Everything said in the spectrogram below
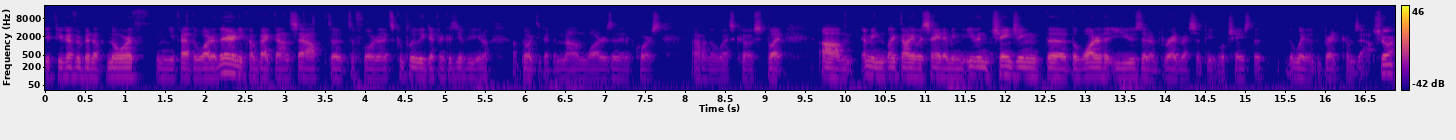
if you've ever been up north and you've had the water there, and you come back down south to, to Florida, it's completely different because you have you know up north you've got the mountain waters, and then of course out on the west coast. But um, I mean, like Donnie was saying, I mean, even changing the the water that you use in a bread recipe will change the the way that the bread comes out. Sure.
